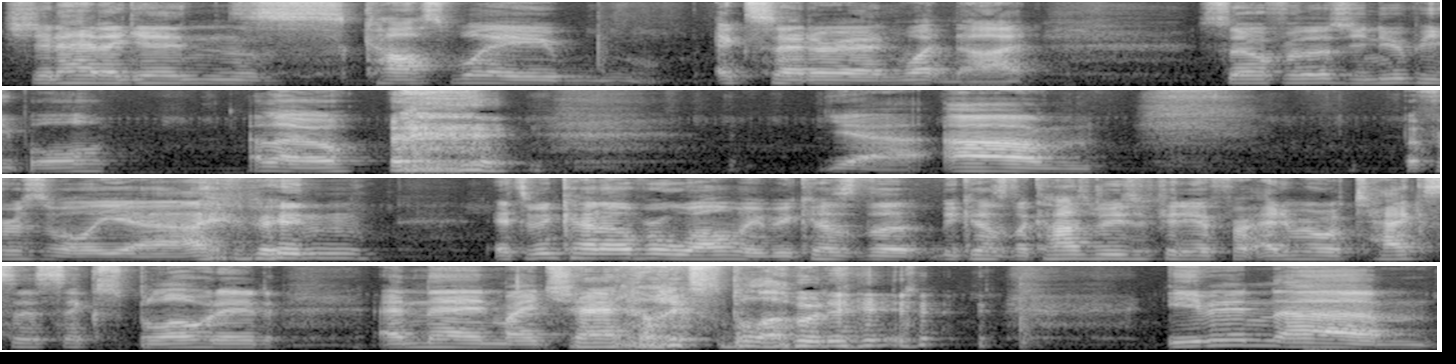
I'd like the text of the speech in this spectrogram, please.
shenanigans, cosplay, etc. and whatnot. So for those of you new people, hello. yeah. Um. But first of all, yeah, I've been. It's been kind of overwhelming because the because the cosplay music video for Edinburgh, Texas exploded, and then my channel exploded. Even um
